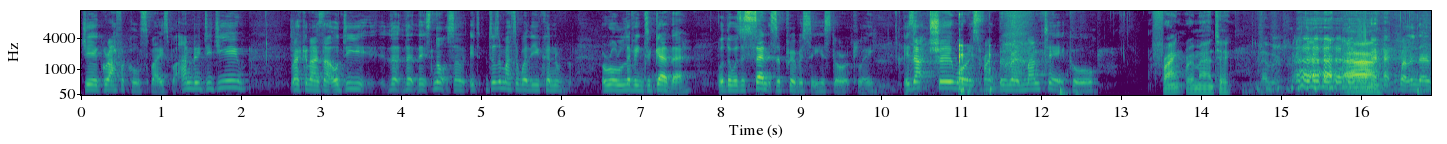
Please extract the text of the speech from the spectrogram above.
geographical space. But Andrew, did you recognise that, or do you that, that it's not so? It doesn't matter whether you can are all living together, but there was a sense of privacy historically. Is that true, or is Frank being romantic, or Frank romantic? Never. uh, well, in the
